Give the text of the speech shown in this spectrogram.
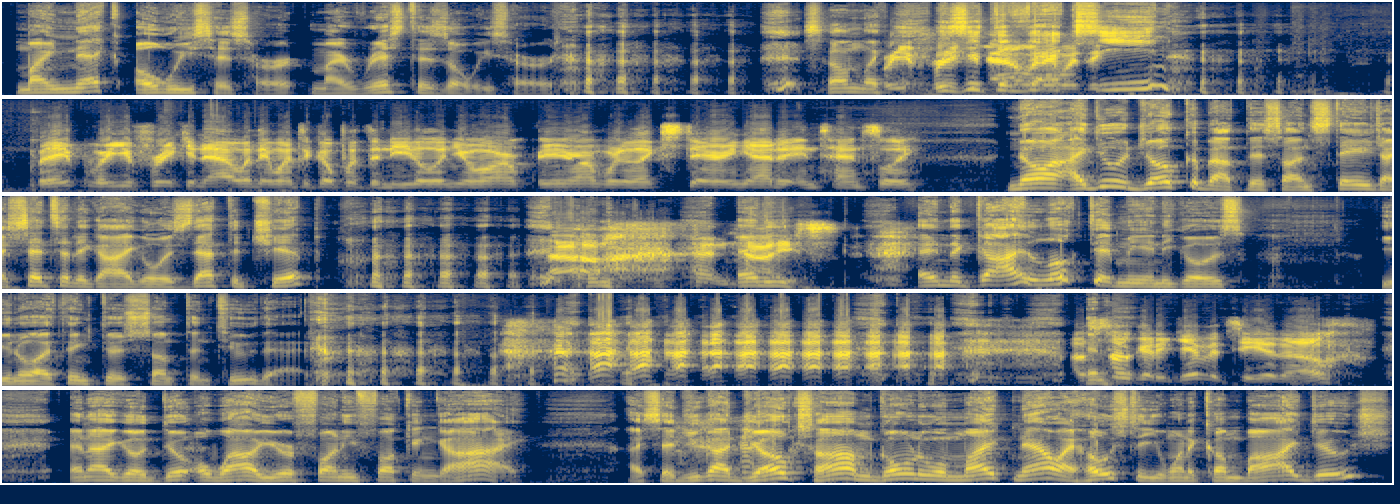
my neck always has hurt, my wrist has always hurt. so I'm like, is it the vaccine? Were you freaking out when they went to go put the needle in your arm? In your arm, were you like staring at it intensely? No, I do a joke about this on stage. I said to the guy, "I go, is that the chip?" oh, and, nice. And, he, and the guy looked at me and he goes, "You know, I think there's something to that." I'm and, still gonna give it to you though. And I go, "Oh wow, you're a funny fucking guy." I said, "You got jokes, huh? I'm going to a mic now. I host it. You want to come by, douche?"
